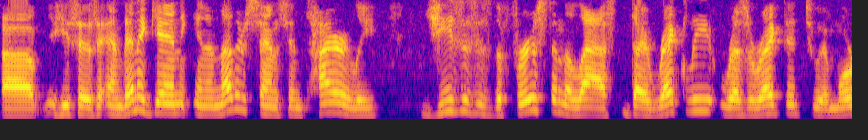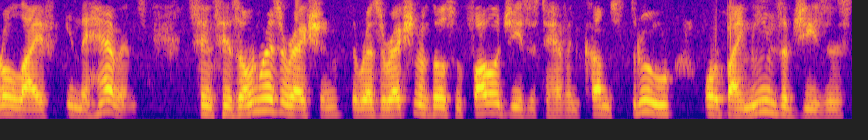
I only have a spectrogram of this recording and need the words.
Uh, he says, and then again, in another sense entirely, Jesus is the first and the last directly resurrected to immortal life in the heavens. Since his own resurrection, the resurrection of those who follow Jesus to heaven, comes through or by means of Jesus,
